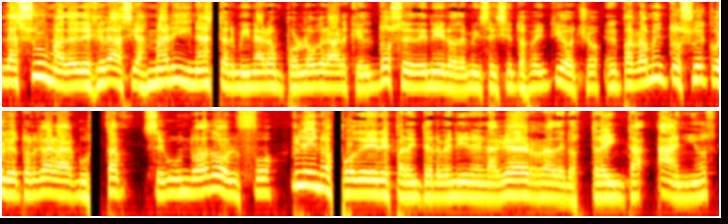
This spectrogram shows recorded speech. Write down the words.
La suma de desgracias marinas terminaron por lograr que el 12 de enero de 1628 el Parlamento sueco le otorgara a Gustav II Adolfo plenos poderes para intervenir en la Guerra de los 30 años,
